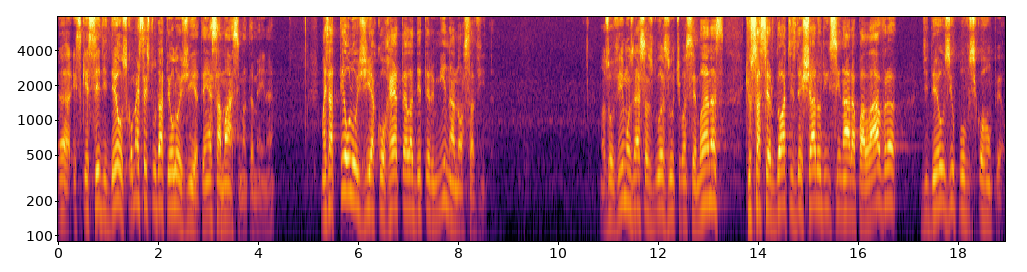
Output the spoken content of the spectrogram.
uh, esquecer de Deus, comece a estudar teologia, tem essa máxima também, né? Mas a teologia correta, ela determina a nossa vida. Nós ouvimos nessas duas últimas semanas que os sacerdotes deixaram de ensinar a palavra de Deus e o povo se corrompeu.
